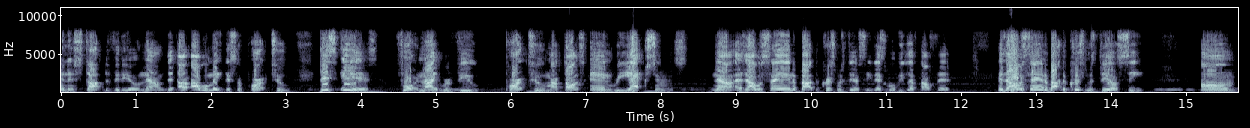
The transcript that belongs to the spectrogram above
and then stop the video. Now, I, I will make this a part two. This is Fortnite review part two. My thoughts and reactions. Now, as I was saying about the Christmas DLC, that's where we left off at. As I was saying about the Christmas DLC, um,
